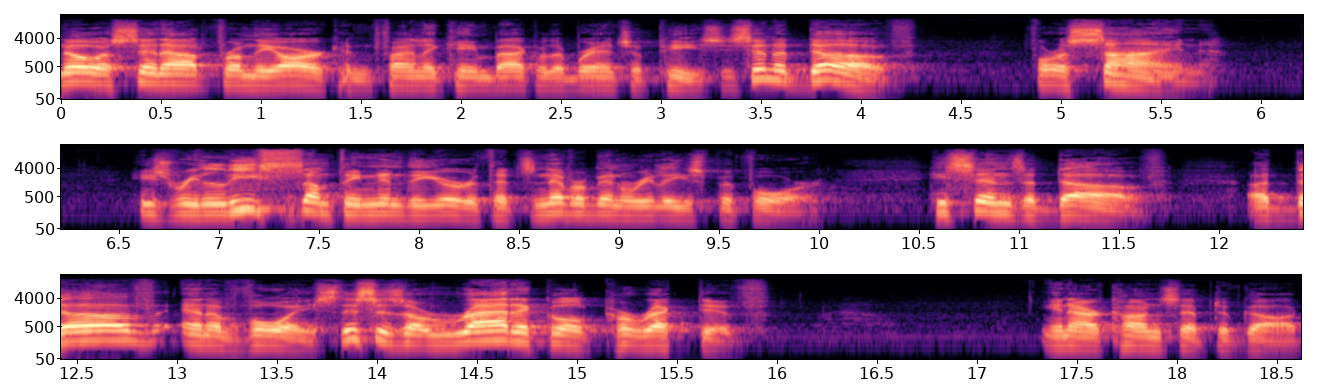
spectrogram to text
Noah sent out from the ark and finally came back with a branch of peace. He sent a dove for a sign. He's released something into the earth that's never been released before. He sends a dove, a dove and a voice. This is a radical corrective in our concept of God.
